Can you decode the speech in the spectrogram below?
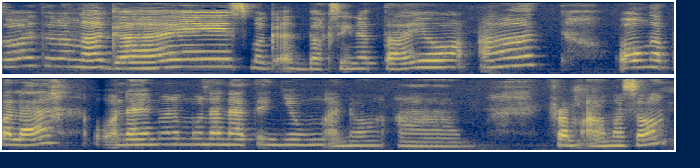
So, ito na nga guys. Mag-unboxing na tayo. At, oo nga pala, unahin muna muna natin yung ano, um, from Amazon.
